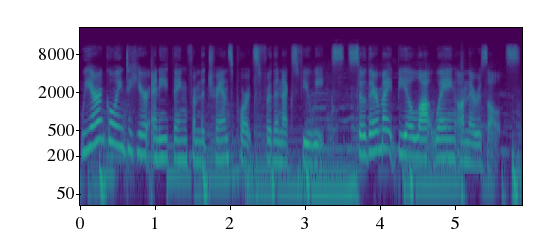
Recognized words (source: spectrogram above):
We aren't going to hear anything from the transports for the next few weeks, so there might be a lot weighing on their results.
